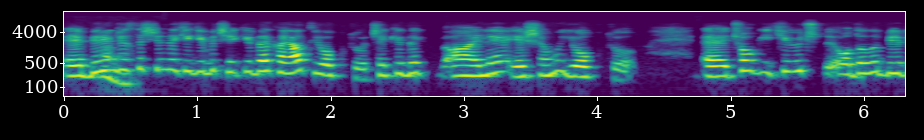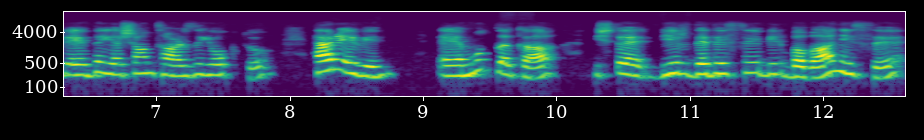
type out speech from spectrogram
E, birincisi şimdiki gibi çekirdek hayat yoktu. Çekirdek aile yaşamı yoktu. E, çok iki üç odalı bir evde yaşam tarzı yoktu. Her evin e, mutlaka işte bir dedesi, bir babaannesi,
